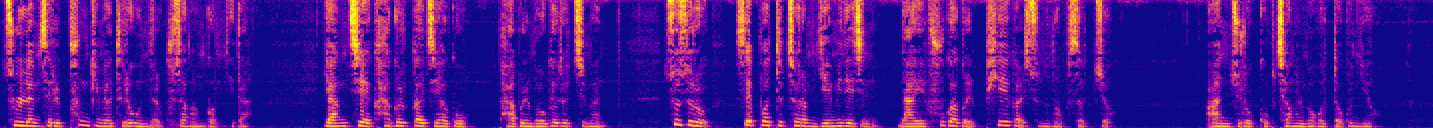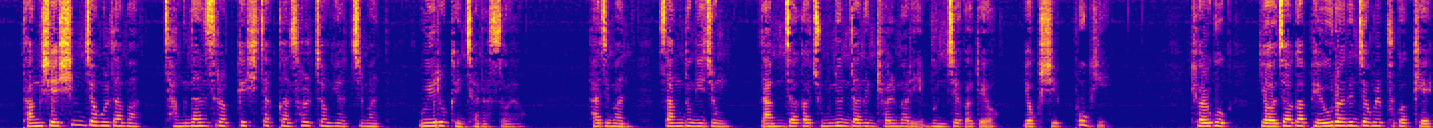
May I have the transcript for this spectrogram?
술 냄새를 풍기며 들어온 날 구상한 겁니다. 양치에 가글까지 하고 밥을 먹여줬지만 스스로 세퍼트처럼 예민해진 나의 후각을 피해갈 수는 없었죠. 안주로 곱창을 먹었더군요. 당시의 심정을 담아 장난스럽게 시작한 설정이었지만 의외로 괜찮았어요. 하지만 쌍둥이 중 남자가 죽는다는 결말이 문제가 되어 역시 포기. 결국 여자가 배우라는 점을 부각해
